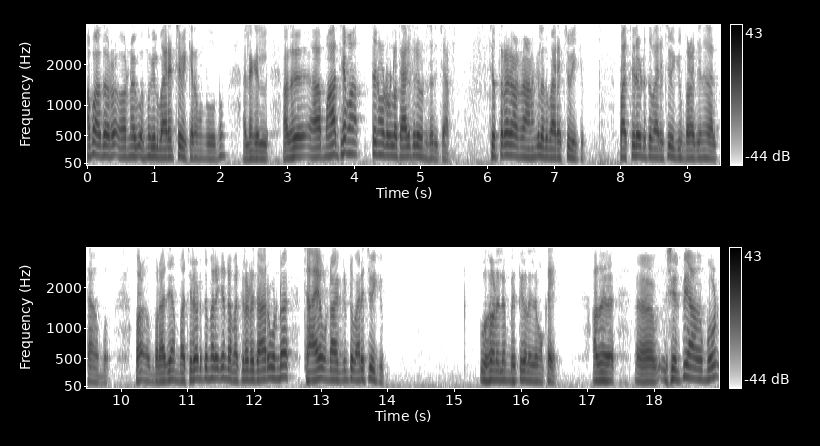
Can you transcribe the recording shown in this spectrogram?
അപ്പോൾ അത് ഒന്നുകിൽ വരച്ച് വെക്കണമെന്ന് തോന്നും. അല്ലെങ്കിൽ അത് മാധ്യമത്തിനോടുള്ള താല്പര്യം അനുസരിച്ചാണ്. ചിത്രകാരനാണെങ്കിൽ അത് വരച്ച് വയ്ക്കും. പച്ചിലെടുത്ത് വരച്ച് വയ്ക്കും പ്രാചീന കാലത്താകുമ്പോൾ. പ്രാചീന പച്ചിലെടുത്ത് വരയ്ക്കേണ്ട. പച്ചിലയുടെ ചാറുകൊണ്ട് ചായ ഉണ്ടാക്കിയിട്ട് വരച്ച് വയ്ക്കും. ഗുഹകളിലും ഭിത്തികളിലുമൊക്കെ അത് ശില്പിയാകുമ്പോൾ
